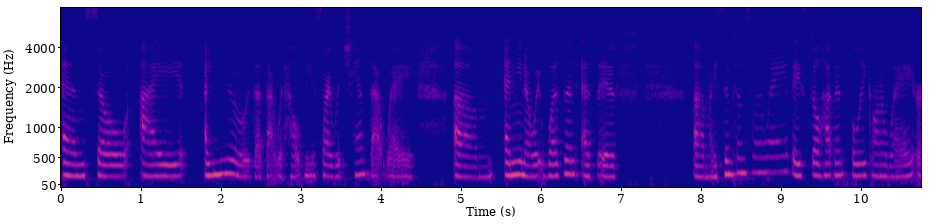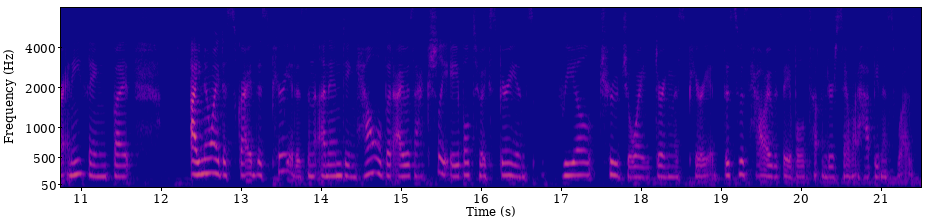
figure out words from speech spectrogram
and so i i knew that that would help me so i would chant that way um, and you know it wasn't as if uh, my symptoms went away they still haven't fully gone away or anything but I know I described this period as an unending hell, but I was actually able to experience real, true joy during this period. This was how I was able to understand what happiness was.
